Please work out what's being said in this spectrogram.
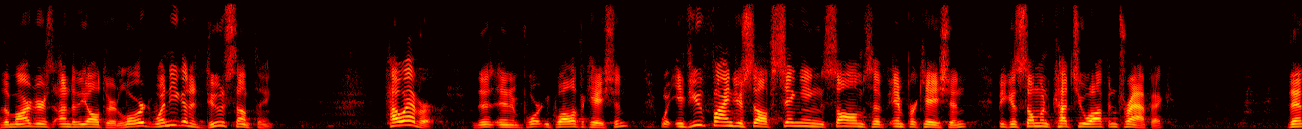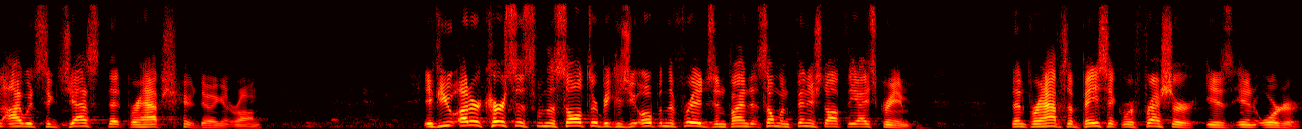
the martyrs under the altar. Lord, when are you going to do something? However, an important qualification. If you find yourself singing psalms of imprecation because someone cut you off in traffic, then I would suggest that perhaps you're doing it wrong. If you utter curses from the Psalter because you open the fridge and find that someone finished off the ice cream, then perhaps a basic refresher is in order.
